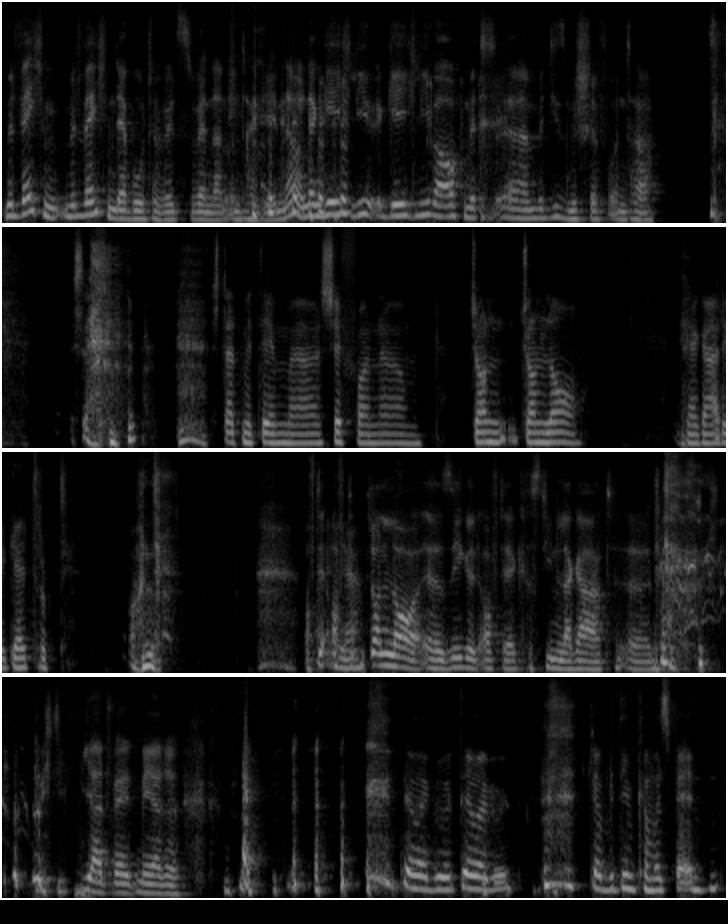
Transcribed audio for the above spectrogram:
mit welchem, mit welchem der Boote willst du, wenn dann untergehen? Ne? Und dann gehe ich, lieb, gehe ich lieber auch mit, äh, mit diesem Schiff unter. statt mit dem äh, Chef von ähm, John, John Law, der gerade Geld druckt. Und auf, der, auf ja. John Law äh, segelt auf der Christine Lagarde äh, durch die Fiat-Weltmeere. Der war gut, der war gut. Ich glaube, mit dem kann man es beenden.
